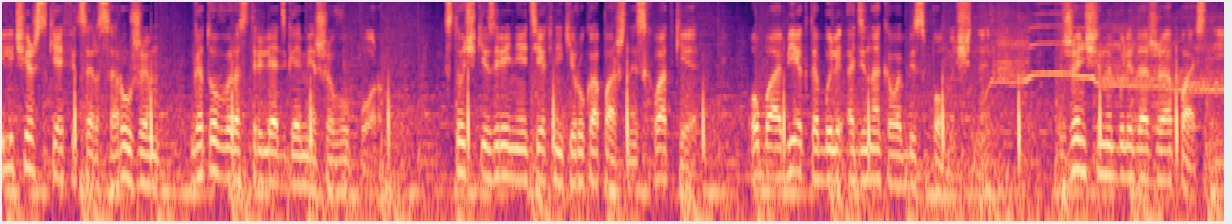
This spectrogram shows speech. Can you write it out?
или чешский офицер с оружием, готовый расстрелять Гамеша в упор. С точки зрения техники рукопашной схватки, оба объекта были одинаково беспомощны. Женщины были даже опасней,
